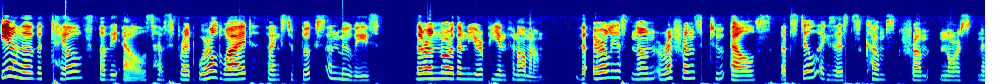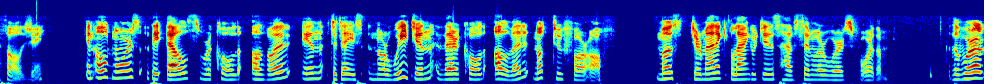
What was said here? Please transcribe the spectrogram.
Even though the tales of the elves have spread worldwide thanks to books and movies, they're a northern European phenomenon. The earliest known reference to elves that still exists comes from Norse mythology. In Old Norse the elves were called Alvar, in today's Norwegian they're called Alver, not too far off. Most Germanic languages have similar words for them. The word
